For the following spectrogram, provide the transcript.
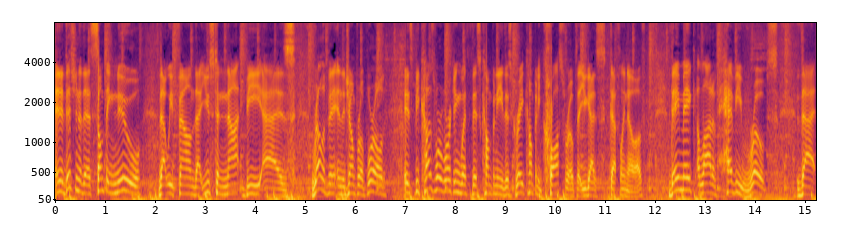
In addition to this, something new that we found that used to not be as relevant in the jump rope world is because we're working with this company, this great company Crossrope that you guys definitely know of, they make a lot of heavy ropes that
